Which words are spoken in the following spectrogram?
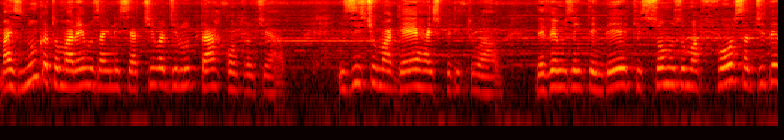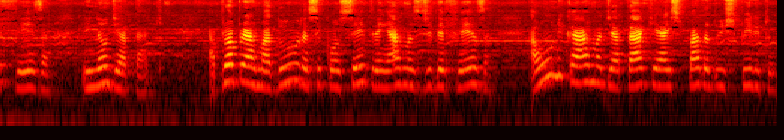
mas nunca tomaremos a iniciativa de lutar contra o diabo. Existe uma guerra espiritual. Devemos entender que somos uma força de defesa e não de ataque. A própria armadura se concentra em armas de defesa. A única arma de ataque é a espada do Espírito,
